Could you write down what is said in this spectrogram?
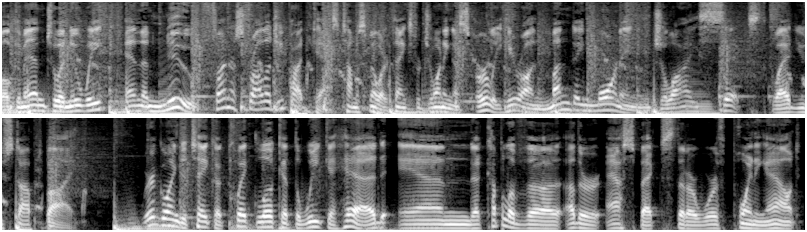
Welcome in to a new week and a new Fun Astrology podcast. Thomas Miller, thanks for joining us early here on Monday morning, July 6th. Glad you stopped by. We're going to take a quick look at the week ahead and a couple of uh, other aspects that are worth pointing out.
